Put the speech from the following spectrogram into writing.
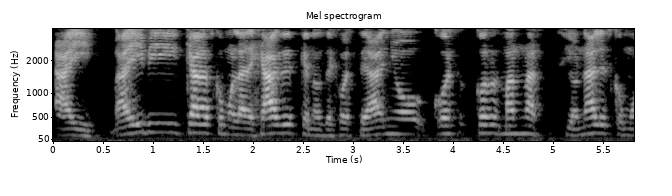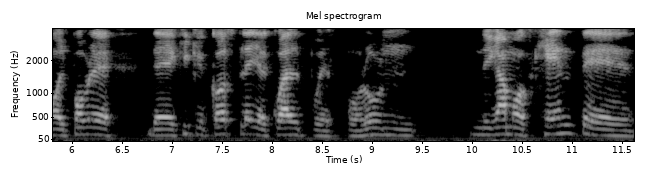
Ahí, ahí vi caras como la de Hagrid que nos dejó este año, cosas más nacionales como el pobre de Kike Cosplay, el cual pues por un, digamos, gente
